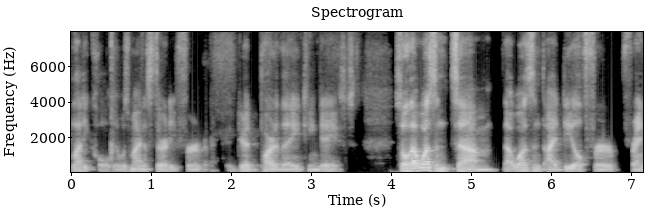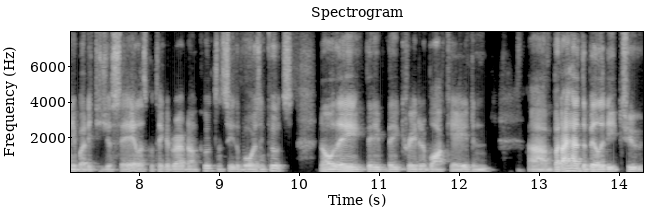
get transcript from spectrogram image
bloody cold. It was minus 30 for a good part of the 18 days so that wasn't um, that wasn't ideal for for anybody to just say, hey, let's go take a drive down Coutts and see the boys in Coutts. No, they they they created a blockade, and uh, but I had the ability to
